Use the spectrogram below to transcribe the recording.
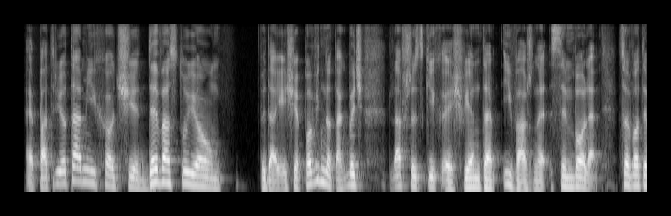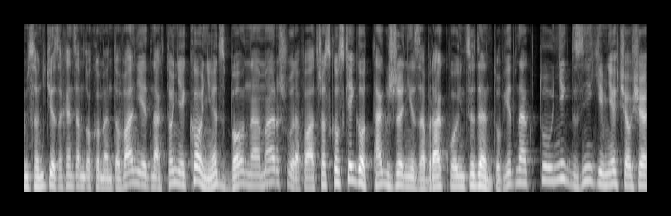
e, patriotami, choć dewastują Wydaje się, powinno tak być dla wszystkich e, święte i ważne symbole. Co wy o tym sądzicie, zachęcam do komentowania, jednak to nie koniec, bo na marszu Rafała Trzaskowskiego także nie zabrakło incydentów. Jednak tu nikt z nikim nie chciał się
